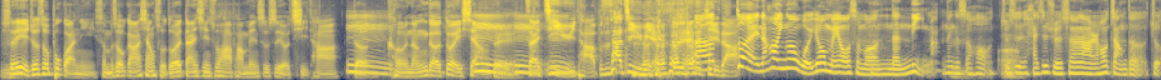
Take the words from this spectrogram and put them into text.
所以也就是说，不管你什么时候跟他相处，都会担心说他旁边是不是有其他的嗯可能的对象，嗯对嗯在觊觎他，不是他觊觎别人，在觊觎他。对，然后因为我又没有什么能力嘛，那个时候嗯就是还是学生啊，然后长得就。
